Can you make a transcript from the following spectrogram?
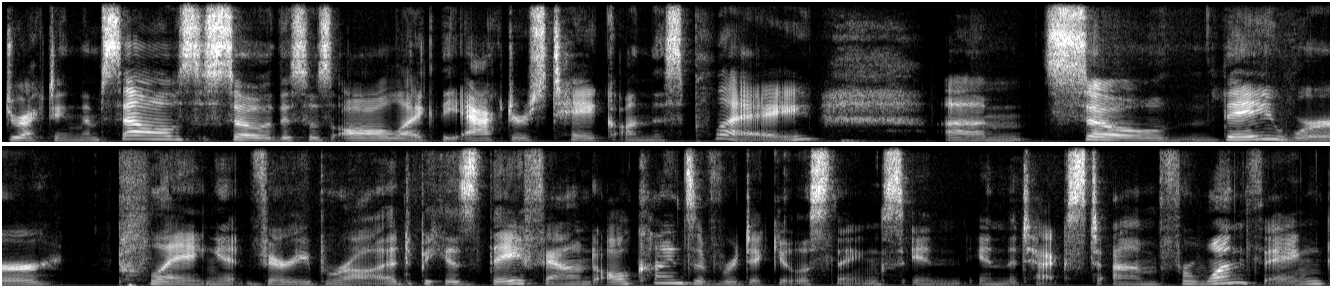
directing themselves, so this was all like the actors' take on this play. Um, so they were playing it very broad because they found all kinds of ridiculous things in in the text. Um, for one thing,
